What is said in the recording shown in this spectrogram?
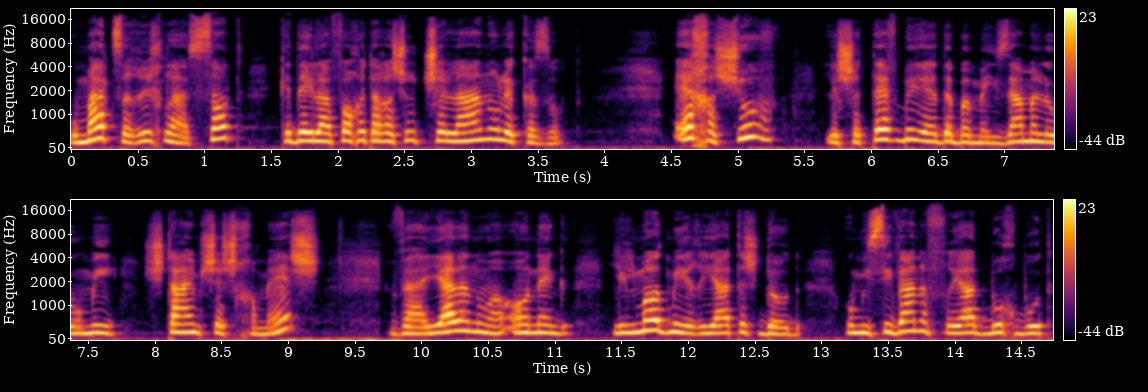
ומה צריך לעשות כדי להפוך את הרשות שלנו לכזאת. איך חשוב לשתף בידע במיזם הלאומי 265, והיה לנו העונג ללמוד מעיריית אשדוד ומסיוון אפריאט בוחבוט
